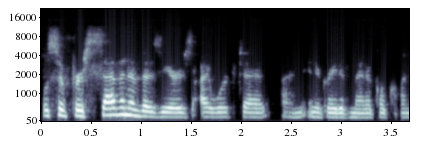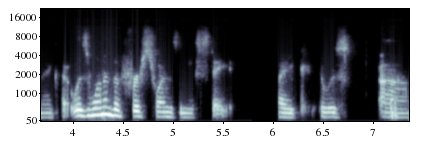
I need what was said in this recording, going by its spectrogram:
Well, so for seven of those years, I worked at an integrative medical clinic that was one of the first ones in the state. Like it was uh,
